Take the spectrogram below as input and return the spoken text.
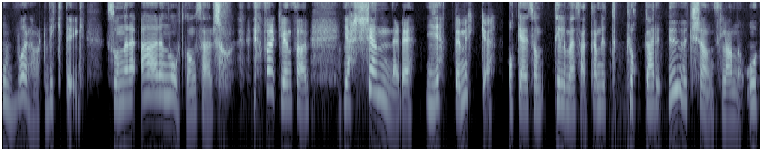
oerhört viktig. Så när det är en motgång så här, så jag verkligen så här, jag känner det jättemycket. Och jag liksom till och med så här, plockar ut känslan och,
